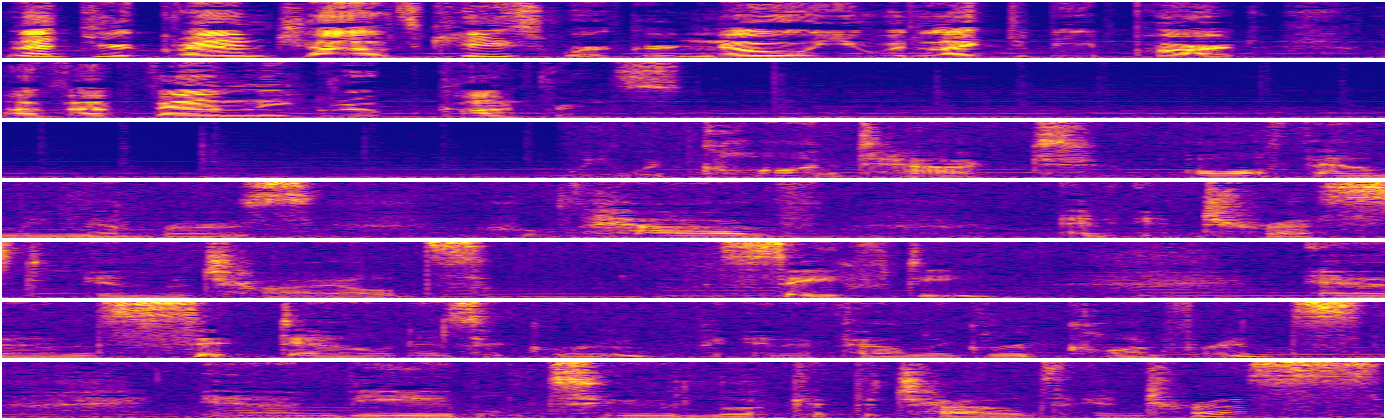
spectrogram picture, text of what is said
Let your grandchild's caseworker know you would like to be part of a family group conference. We would contact all family members who have an interest in the child's safety and sit down as a group in a family group conference and be able to look at the child's interests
